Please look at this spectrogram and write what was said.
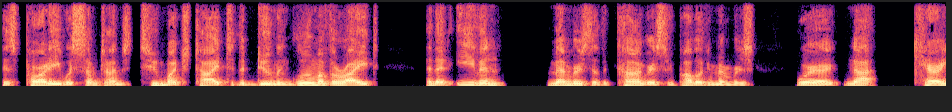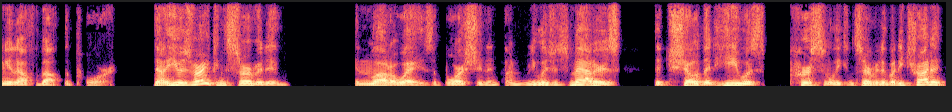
his party was sometimes too much tied to the doom and gloom of the right, and that even members of the Congress, Republican members, were not caring enough about the poor. Now, he was very conservative in a lot of ways, abortion and on religious matters that showed that he was personally conservative, but he tried to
